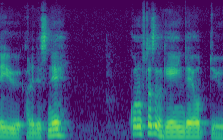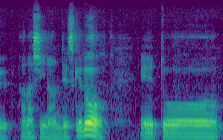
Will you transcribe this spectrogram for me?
っていうあれですねこの2つが原因だよっていう話なんですけどえっ、と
